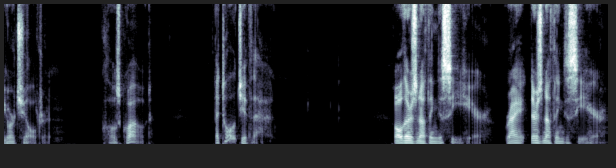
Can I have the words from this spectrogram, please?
your children. Close quote. I told you that. Oh, there's nothing to see here, right? There's nothing to see here.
